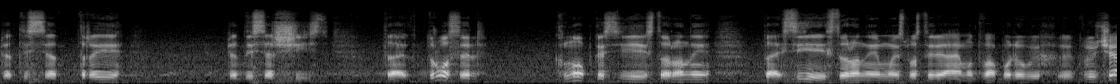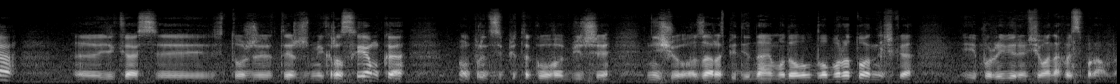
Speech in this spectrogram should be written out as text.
5356. Так, дросель, кнопка з цієї сторони. Так, з цієї сторони ми спостерігаємо два польових ключа, якась теж, теж мікросхемка. Ну, в принципі, такого більше нічого. Зараз під'єднаємо до лабораторничка і перевіримо, чи вона хоч справна.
